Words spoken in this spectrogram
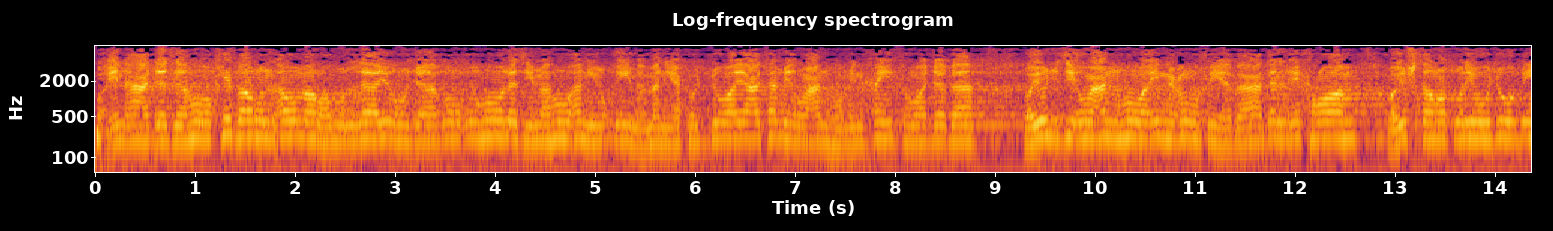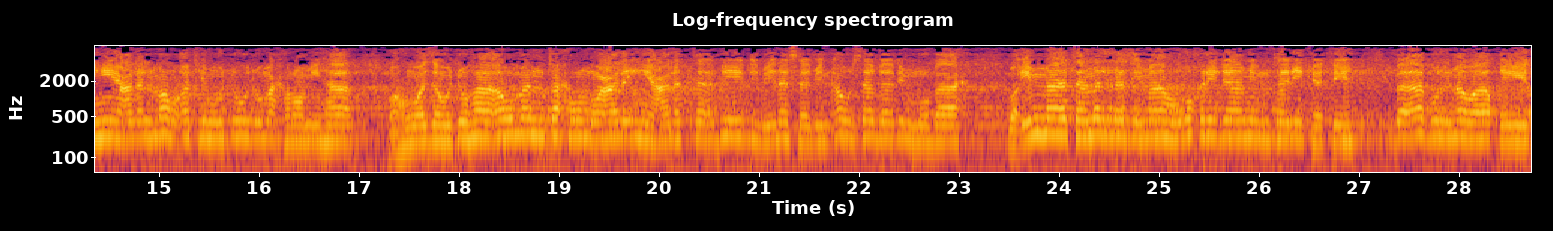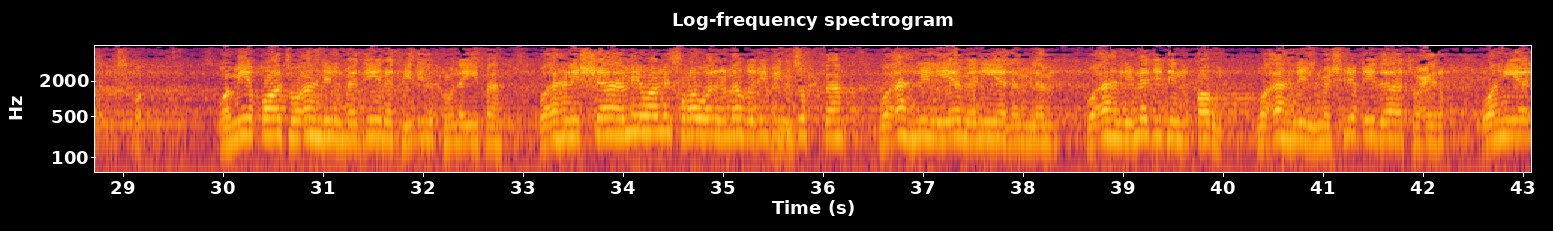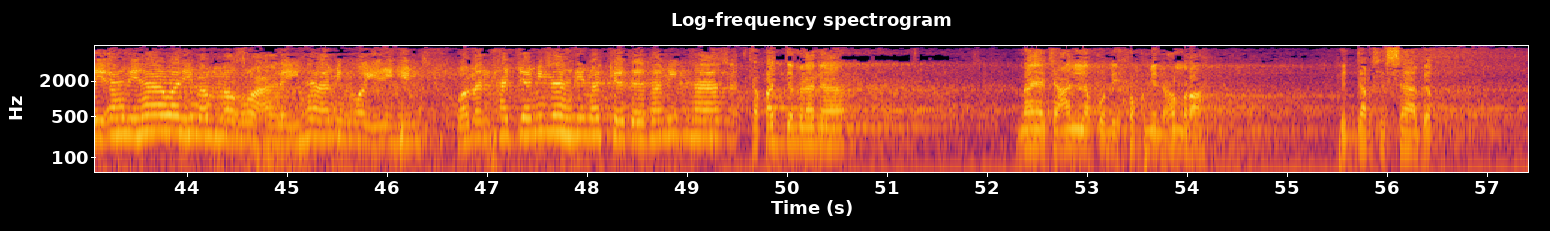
وإن أعجزه كبر أو مرض لا يرجى برؤه لزمه أن يقيم من يحج ويعتمر عنه من حيث وجبا ويجزئ عنه وإن عوفي بعد الإحرام. ويشترط لوجوبه على المرأة وجود محرمها. وهو زوجها أو من تحرم عليه على التأبيد بنسب أو سبب مباح. وإن مات من لزماه أخرجا من تركته. باب المواقيت. وميقات أهل المدينة ذي الحليفة وأهل الشام ومصر والمغرب الزحفة وأهل اليمن يلملم وأهل نجد قرن وأهل المشرق ذات عرق وهي لأهلها ولمن مر عليها من غيرهم ومن حج من أهل مكة فمنها. تقدم لنا ما يتعلق بحكم العمرة في الدرس السابق.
